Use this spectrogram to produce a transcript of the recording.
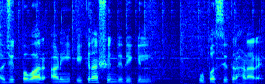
अजित पवार आणि एकनाथ शिंदे देखील उपस्थित राहणार आहेत.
